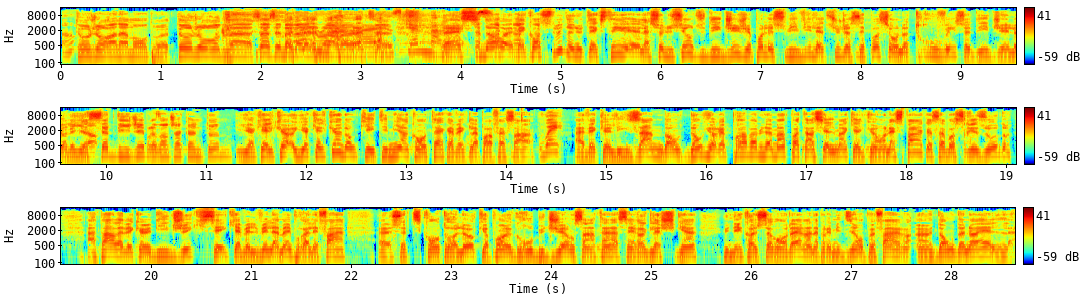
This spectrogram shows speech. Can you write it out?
hein? Toujours en amont, toi. Toujours au devant. Ça, c'est ma Valérie Roberts. Malaise, quel Euh, sinon, euh, ben, continuez de nous texter la solution du DJ. J'ai pas le suivi là-dessus. Je sais pas si on a trouvé ce DJ-là. Là, il y a Non. sept DJ, présente chacun une toune. Il y a quelqu'un, il y a quelqu'un donc qui a été mis en contact avec la professeure. Ouais. Avec Lisanne. Donc, donc, il y aurait probablement potentiellement quelqu'un. On espère que ça va se résoudre. Elle parle avec un DJ qui, s'est- qui avait levé la main pour aller faire euh, ce petit contrat-là, qui a pas un gros budget, on s'entend, à Saint-Roch-la-Chigan, une école secondaire. En après-midi, on peut faire un don de Noël.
